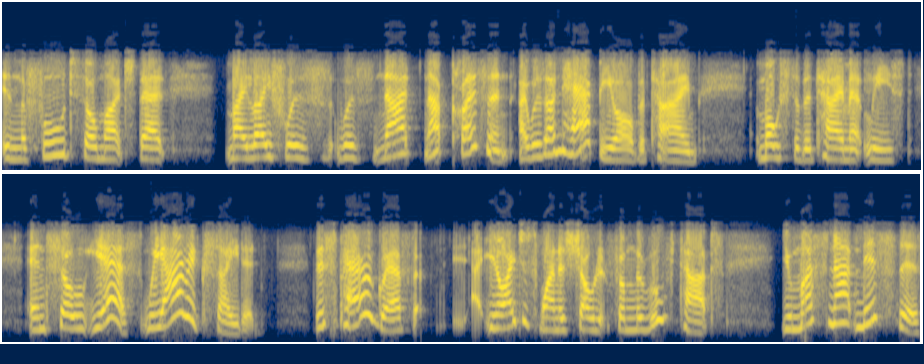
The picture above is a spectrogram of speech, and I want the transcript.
in the food so much that my life was was not not pleasant. I was unhappy all the time, most of the time at least. And so yes, we are excited. This paragraph, you know, I just want to shout it from the rooftops. You must not miss this,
